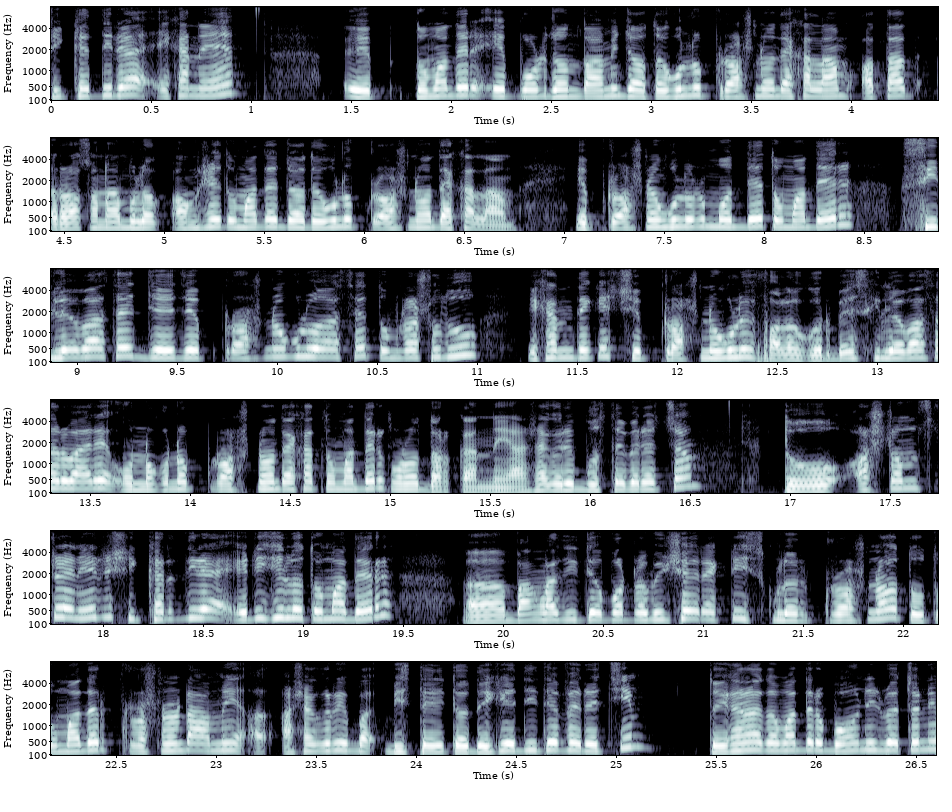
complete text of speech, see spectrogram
শিক্ষার্থীরা এখানে তোমাদের এ পর্যন্ত আমি যতগুলো প্রশ্ন দেখালাম, অর্থাৎ রচনামূলক অংশে তোমাদের যতগুলো প্রশ্ন দেখালাম এই প্রশ্নগুলোর মধ্যে তোমাদের সিলেবাসে যে যে প্রশ্নগুলো আছে, তোমরা শুধু এখান থেকে সে প্রশ্নগুলোই ফলো করবে। সিলেবাসের বাইরে অন্য কোনো প্রশ্ন দেখা তোমাদের কোনো দরকার নেই, আশা করি বুঝতে পেরেছ? তো অষ্টম শ্রেণির শিক্ষার্থীরা, এটি ছিল তোমাদের বাংলা দ্বিতীয় পত্র বিষয়ের একটি স্কুলের প্রশ্ন। তো তোমাদের প্রশ্নটা আমি আশা করি বিস্তারিত দেখিয়ে দিতে পেরেছি। তো এখানে তোমাদের বহু নির্বাচনী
